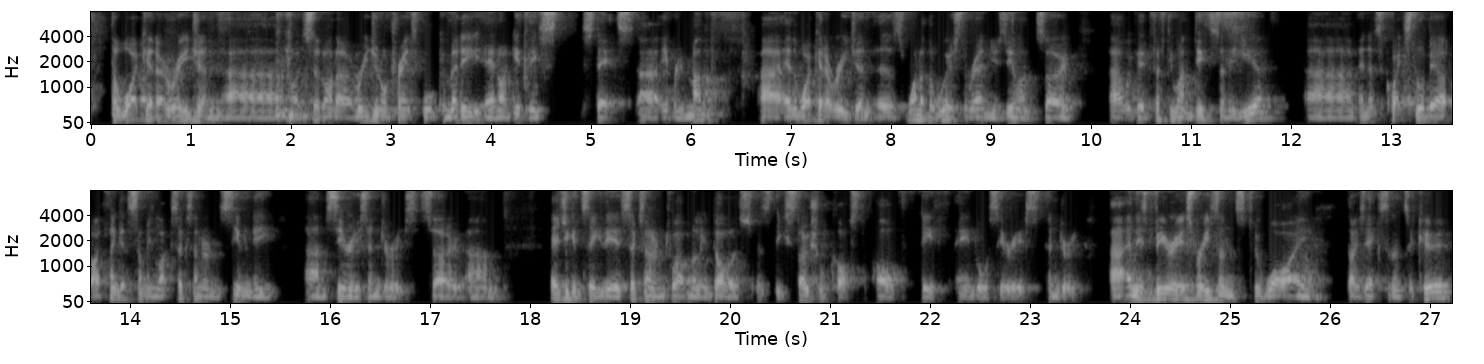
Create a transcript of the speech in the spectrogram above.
the Waikato region, uh, I sit on a regional transport committee and I get these stats uh, every month. Uh, and the Waikato region is one of the worst around New Zealand. So, uh, we've had 51 deaths in a year, um, and it equates to about, I think it's something like 670 um, serious injuries. So, um, as you can see there, $612 million is the social cost of death and or serious injury. Uh, and there's various reasons to why those accidents occurred,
